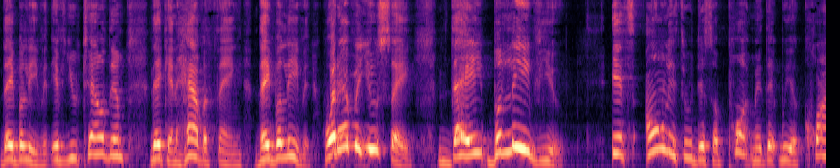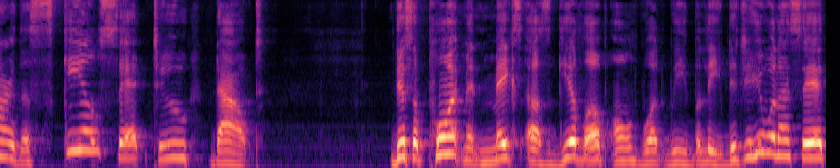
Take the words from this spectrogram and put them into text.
they believe it. If you tell them they can have a thing, they believe it. Whatever you say, they believe you. It's only through disappointment that we acquire the skill set to doubt. Disappointment makes us give up on what we believe. Did you hear what I said?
